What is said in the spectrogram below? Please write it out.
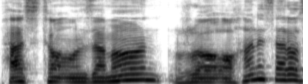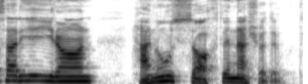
پس تا آن زمان راه آهن سراسری ایران هنوز ساخته نشده بود.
